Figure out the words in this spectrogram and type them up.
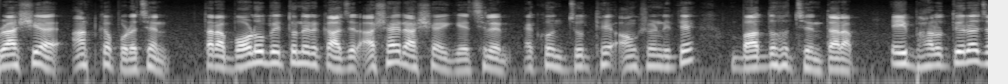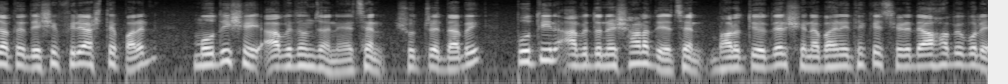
রাশিয়ায় আটকা পড়েছেন। তারা বড় বেতনের কাজের আশায় রাশিয়ায় গিয়েছিলেন। এখন যুদ্ধে অংশ নিতে বাধ্য হচ্ছেন তারা। এই ভারতীয়রা যাতে দেশে ফিরে আসতে পারেন, মোদী সেই আবেদন জানিয়েছেন। সূত্রের দাবি, পুতিন আবেদনে সাড়া দিয়েছেন। ভারতীয়দের সেনাবাহিনী থেকে ছেড়ে দেওয়া হবে বলে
